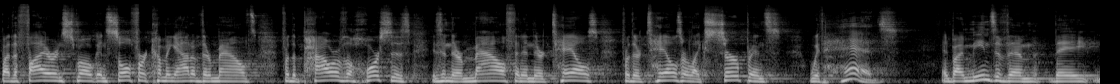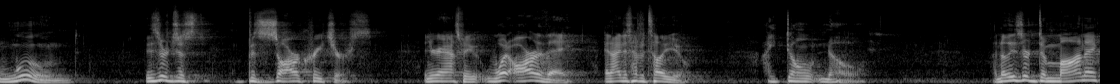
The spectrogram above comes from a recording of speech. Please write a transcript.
by the fire and smoke and sulfur coming out of their mouths. For the power of the horses is in their mouth and in their tails, for their tails are like serpents with heads, and by means of them they wound. These are just bizarre creatures. And you're gonna ask me, what are they? And I just have to tell you, I don't know. I know these are demonic,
